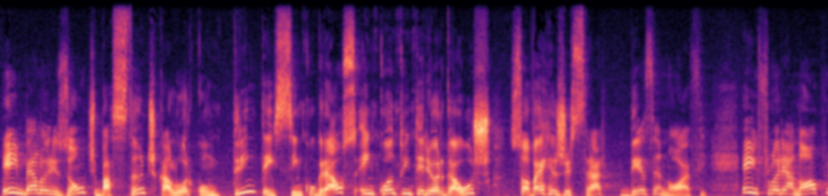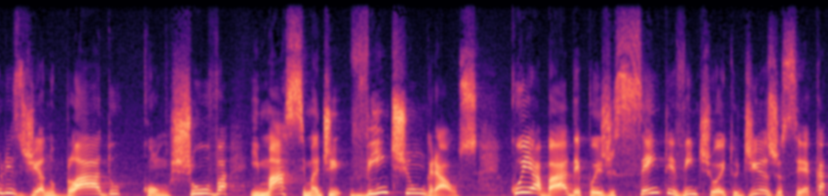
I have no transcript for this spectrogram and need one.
Em Belo Horizonte, bastante calor com 35 graus, enquanto o interior gaúcho só vai registrar 19. Em Florianópolis, dia nublado, com chuva e máxima de 21 graus. Cuiabá, depois de 128 dias de seca,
